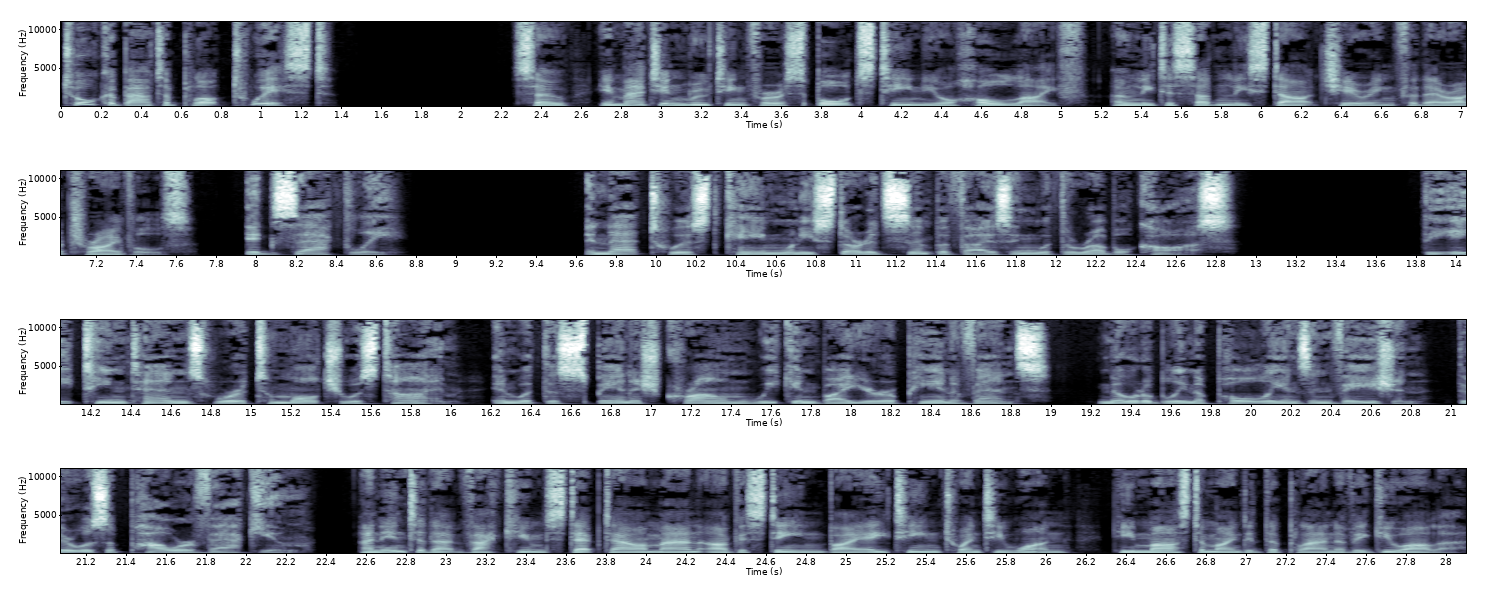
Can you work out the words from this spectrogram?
Talk about a plot twist. So, imagine rooting for a sports team your whole life, only to suddenly start cheering for their arch rivals. Exactly. And that twist came when he started sympathizing with the rebel cause. The 1810s were a tumultuous time, and with the Spanish crown weakened by European events, notably Napoleon's invasion, there was a power vacuum. And into that vacuum stepped our man Augustine by 1821, he masterminded the plan of Iguala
